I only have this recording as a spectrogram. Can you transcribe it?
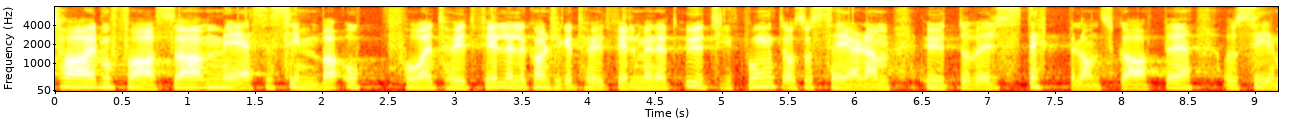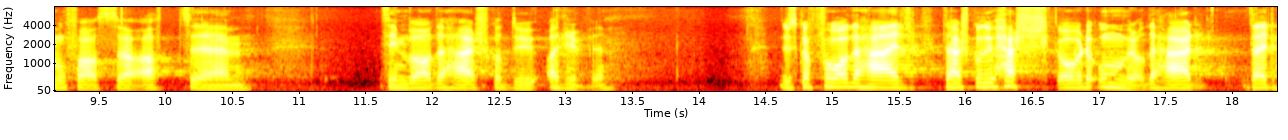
tar Mofasa med seg Simba opp på et høyt fjell, eller kanskje ikke et høyt fjell, men et utkikkspunkt, og så ser de utover steppelandskapet, og så sier Mofasa at eh, Simba, det her skal du arve. Du skal få det her, det her skal du herske over det området her, der,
